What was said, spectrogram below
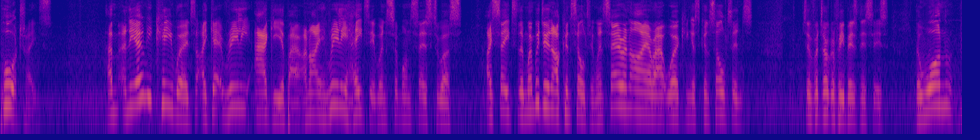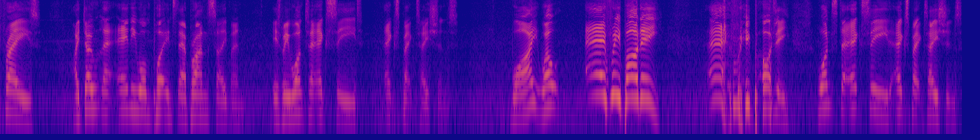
portraits. Um, and the only keywords I get really aggy about, and I really hate it when someone says to us, I say to them, when we're doing our consulting, when Sarah and I are out working as consultants to photography businesses, the one phrase I don't let anyone put into their brand statement is we want to exceed expectations. Why? Well, everybody, everybody wants to exceed expectations.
